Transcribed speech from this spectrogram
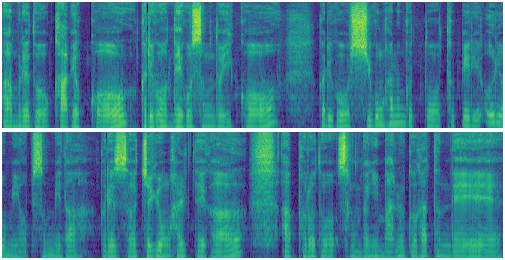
아무래도 가볍고 그리고 내구성도 있고 그리고 시공하는 것도 특별히 어려움이 없습니다. 그래서 적용할 때가 앞으로도 상당히 많을 것 같은데,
